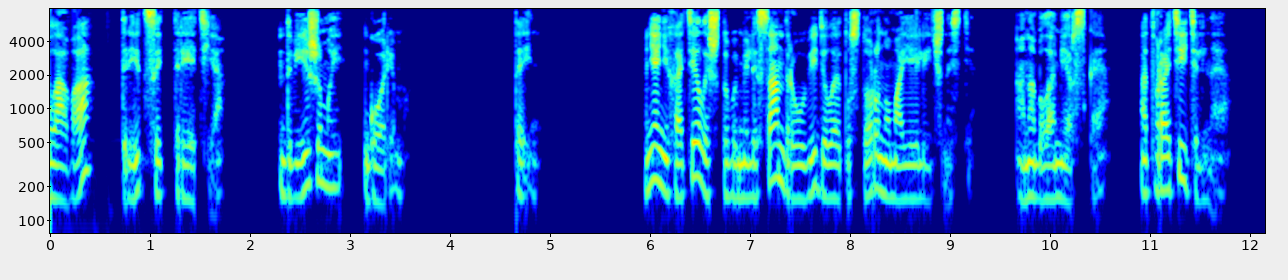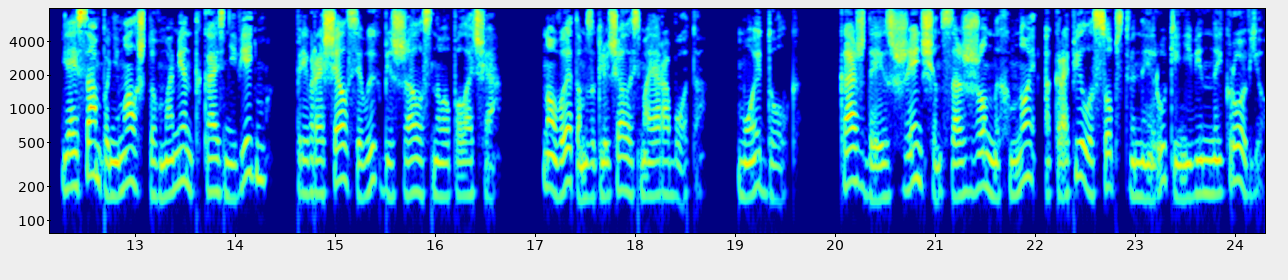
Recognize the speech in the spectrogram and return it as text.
Глава 33. Движимый горем. Тейн. Мне не хотелось, чтобы Мелисандра увидела эту сторону моей личности. Она была мерзкая, отвратительная. Я и сам понимал, что в момент казни ведьм превращался в их безжалостного палача. Но в этом заключалась моя работа, мой долг. Каждая из женщин, сожженных мной, окропила собственные руки невинной кровью,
